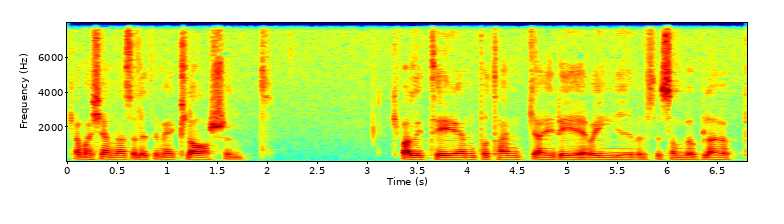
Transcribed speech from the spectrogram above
kan man känna sig lite mer klarsynt. Kvaliteten på tankar, idéer och ingivelser som bubblar upp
